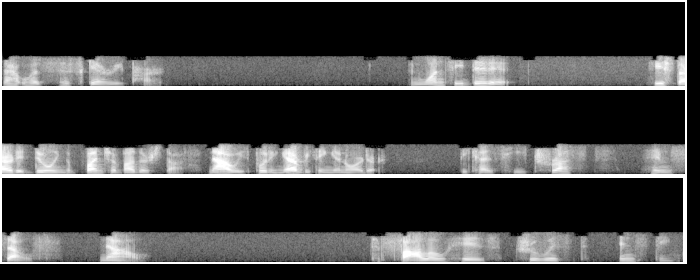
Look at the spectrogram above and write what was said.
That was the scary part. And once he did it, he started doing a bunch of other stuff. Now he's putting everything in order because he trusts himself now to follow his truest instinct.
